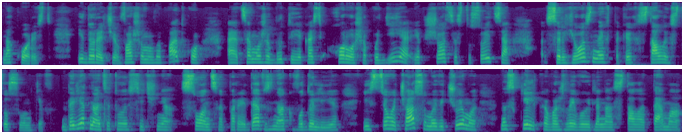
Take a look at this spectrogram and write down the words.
на користь. І, до речі, в вашому випадку е, це може бути якась хороша подія, якщо це стосується серйозних таких сталих стосунків. 19 січня сонце перейде в знак водолія, і з цього часу ми відчуємо, наскільки важливою для нас стала тема.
